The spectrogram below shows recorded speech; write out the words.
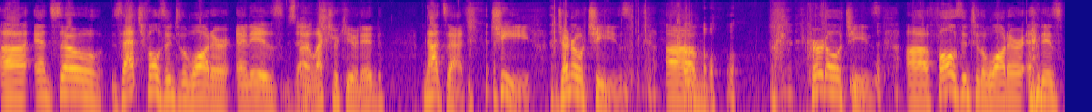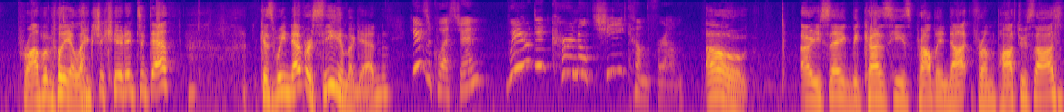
Uh, and so Zatch falls into the water and is Zatch. electrocuted. Not Zatch, Chi, General Cheese, um. Colonel Cheese, uh, falls into the water and is probably electrocuted to death. Because we never see him again. Here's a question Where did Colonel Chi come from? Oh, are you saying because he's probably not from Patusan?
